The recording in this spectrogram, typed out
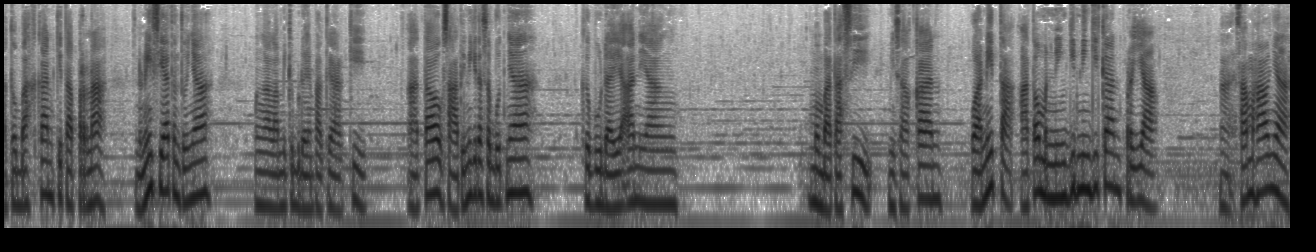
atau bahkan kita pernah Indonesia tentunya mengalami kebudayaan patriarki atau saat ini kita sebutnya kebudayaan yang membatasi misalkan wanita atau meninggi-ninggikan pria. Nah, sama halnya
